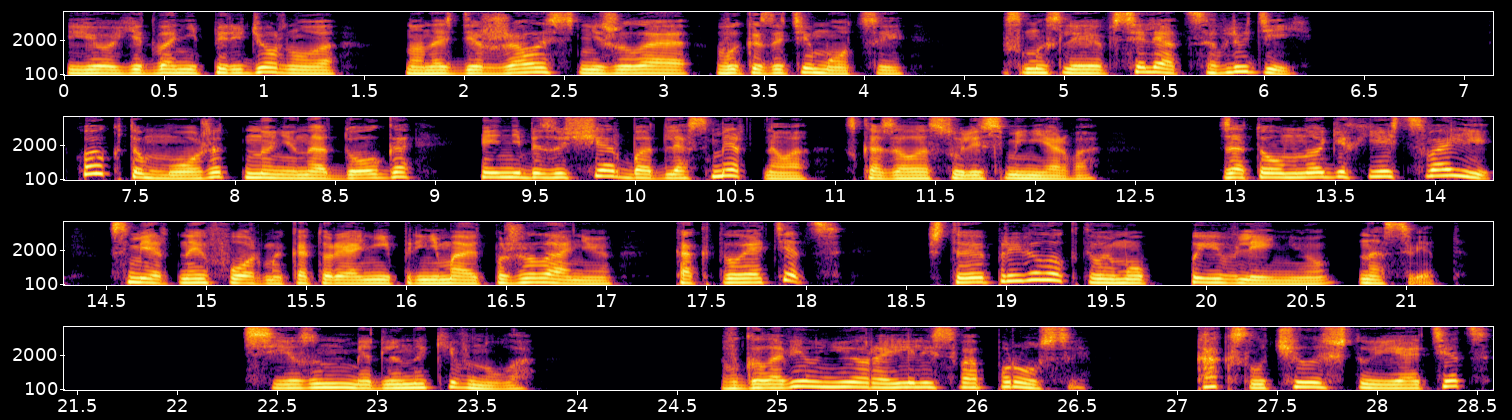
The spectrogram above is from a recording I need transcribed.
Ее едва не передернуло, но она сдержалась, не желая выказать эмоции, в смысле вселяться в людей. «Кое-кто может, но ненадолго и не без ущерба для смертного», сказала Сулис Минерва. «Зато у многих есть свои смертные формы, которые они принимают по желанию, как твой отец, что и привело к твоему появлению на свет». Сьюзен медленно кивнула. В голове у нее роились вопросы. Как случилось, что ее отец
